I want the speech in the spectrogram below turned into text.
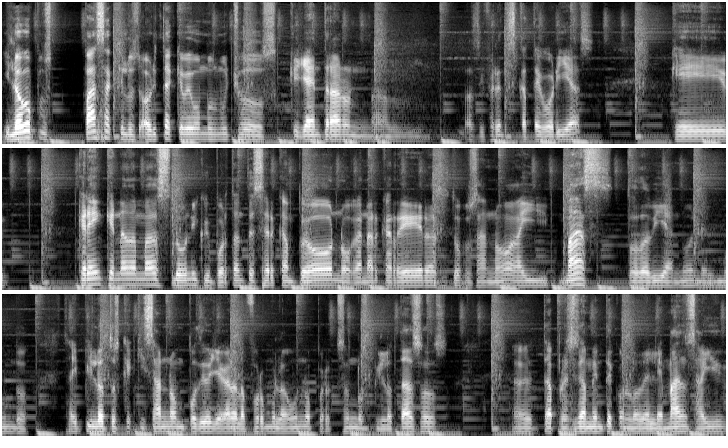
Y luego pues pasa que los, ahorita que vemos muchos que ya entraron a las diferentes categorías, que creen que nada más lo único importante es ser campeón o ganar carreras, esto, o sea, no, hay más todavía, ¿no? En el mundo hay pilotos que quizá no han podido llegar a la Fórmula 1, pero que son los pilotazos. precisamente con lo de Le Mans, ahí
